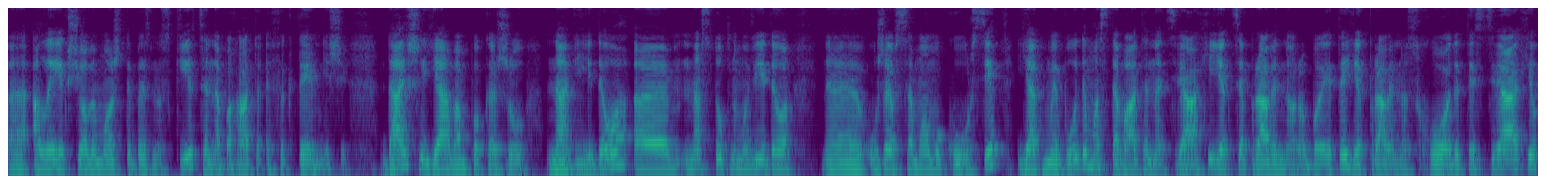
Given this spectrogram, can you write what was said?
Е, Але якщо ви можете без носків, це набагато ефективніше. Далі я вам покажу на відео, е, наступному відео, е, уже в самому курсі, як ми будемо ставати на цвяхи, як це правильно робити, як правильно сходити з цвяхів.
